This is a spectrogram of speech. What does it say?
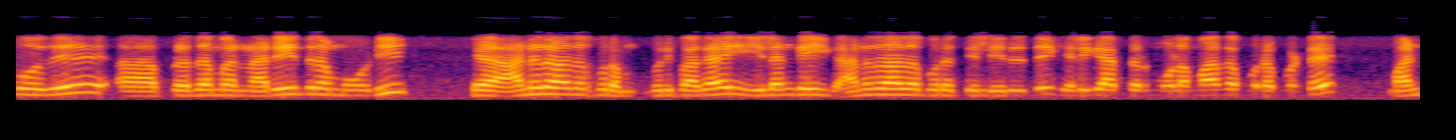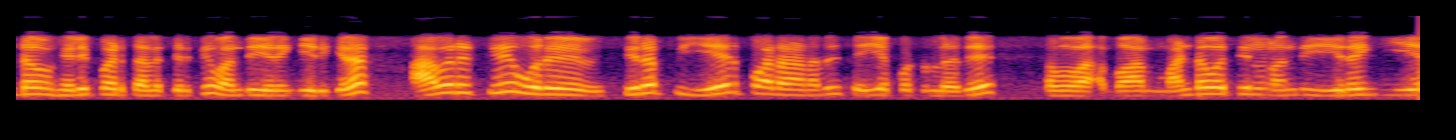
தற்போது பிரதமர் நரேந்திர மோடி அனுராதபுரம் குறிப்பாக இலங்கை அனுராதபுரத்தில் இருந்து ஹெலிகாப்டர் மூலமாக புறப்பட்டு மண்டபம் ஹெலிபேட் தளத்திற்கு வந்து இறங்கி இருக்கிறார் அவருக்கு ஒரு சிறப்பு ஏற்பாடானது செய்யப்பட்டுள்ளது. மண்டபத்தில் வந்து இறங்கிய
